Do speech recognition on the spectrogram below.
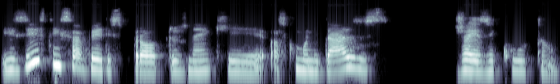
existem saberes próprios, né, que as comunidades já executam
